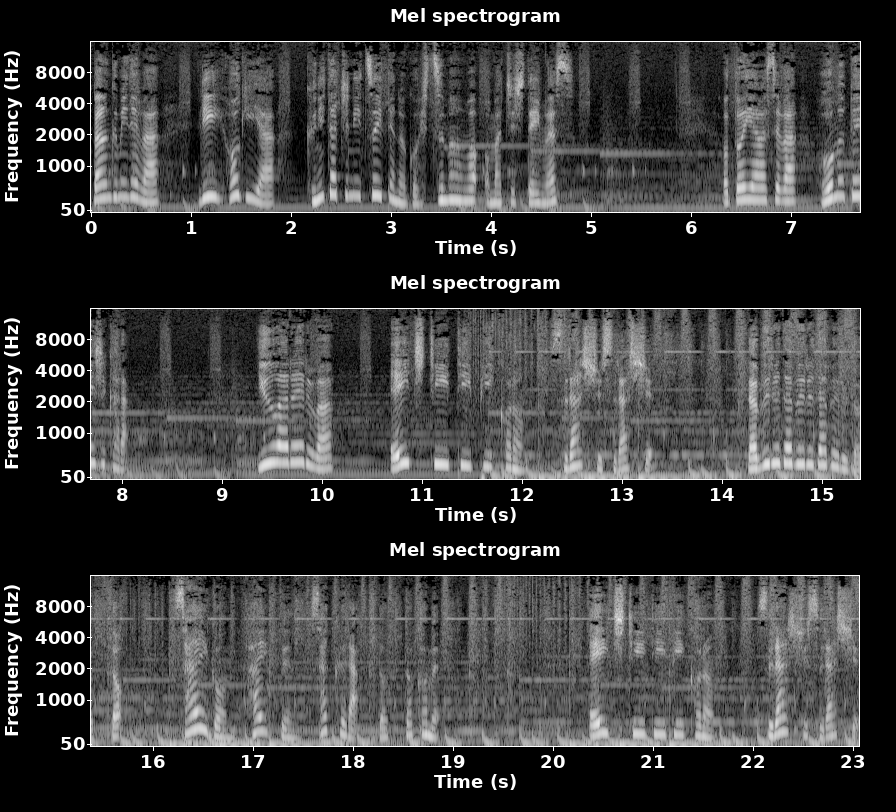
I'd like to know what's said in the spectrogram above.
番組ではリー・ホギや国立についてのご質問をお待ちしています。お問い合わせはホームページから。URL は http コロンスラッシュスラッシュ。www.saigon-sakura.com http コロンスラッシュスラッシュ。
